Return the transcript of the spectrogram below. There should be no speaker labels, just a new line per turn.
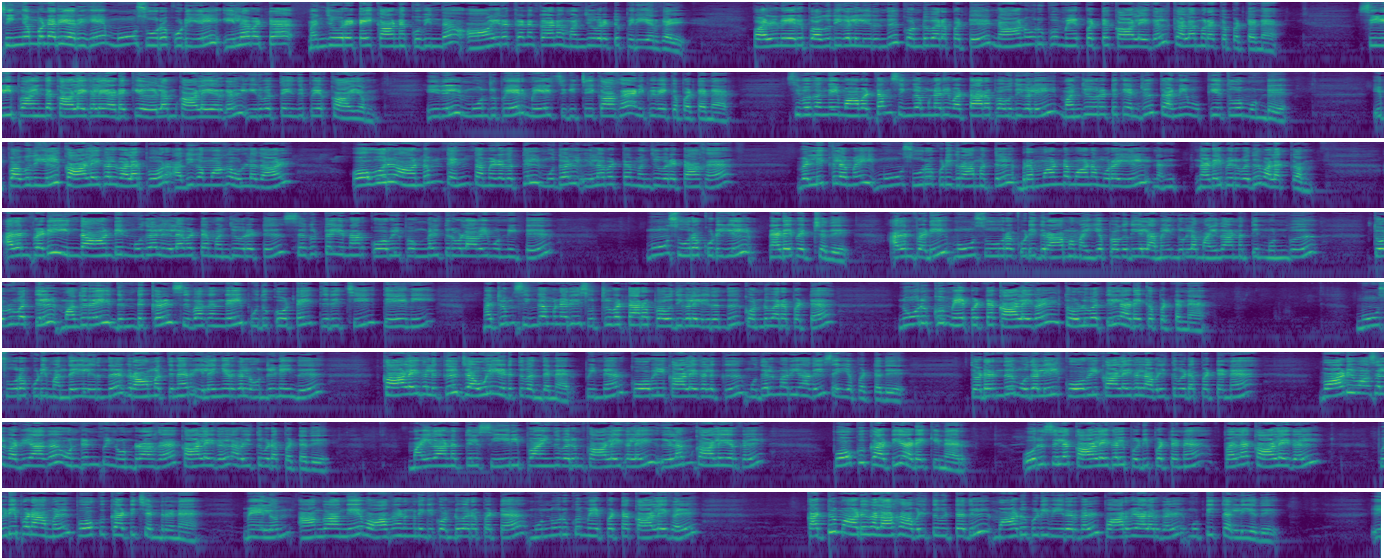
சிங்கம்புணரி அருகே மூ சூரக்குடியில் இளவட்ட மஞ்சுவரட்டை காண குவிந்த ஆயிரக்கணக்கான மஞ்சுவரட்டு பிரியர்கள். பல்வேறு பகுதிகளில் இருந்து கொண்டு வரப்பட்டு நானூறுக்கும் மேற்பட்ட காளைகள் களமிறக்கப்பட்டன. சீறி பாய்ந்த காளைகளை அடக்கிய இளம் காளையர்கள் இருபத்தைந்து பேர் காயம். இதில் மூன்று பேர் மேல் சிகிச்சைக்காக அனுப்பி வைக்கப்பட்டனர். சிவகங்கை மாவட்டம் சிங்கமுனரி வட்டார பகுதிகளில் மஞ்சுவரட்டுக்கு என்று தனி முக்கியத்துவம் உண்டு. இப்பகுதியில் காளைகள் வளர்ப்போர் அதிகமாக உள்ளதால் ஒவ்வொரு ஆண்டும் தென் தமிழகத்தில் முதல் இளவட்ட மஞ்சுவிரட்டாக வெள்ளிக்கிழமை மு. சூரக்குடி கிராமத்தில் பிரம்மாண்டமான முறையில் நன்- நடைபெறுவது வழக்கம். அதன்படி இந்த ஆண்டின் முதல் இளவட்ட மஞ்சுவிரட்டு செகுட்டையனார் கோவில் பொங்கல் திருவிழாவை முன்னிட்டு மு. சூரக்குடியில் நடைபெற்றது. அதன்படி மு. சூரக்குடி கிராம மையப்பகுதியில் அமைந்துள்ள மைதானத்தின் முன்பு தொழுவத்தில் மதுரை திண்டுக்கல் சிவகங்கை புதுக்கோட்டை திருச்சி தேனி மற்றும் சிங்கமுனரி சுற்றுவட்டார பகுதிகளில் இருந்து கொண்டுவரப்பட்ட நூறுக்கும் மேற்பட்ட காளைகள் தொழுவத்தில் அடைக்கப்பட்டன. மு. சூரக்குடி மந்தையில் இருந்து கிராமத்தினர் இளைஞர்கள் ஒன்றிணைந்து காளைகளுக்கு ஜவுளி எடுத்து வந்தனர். பின்னர் கோவில் காளைகளுக்கு முதல் மரியாதை செய்யப்பட்டது. தொடர்ந்து முதலில் கோவில் காளைகள் அவிழ்த்து விடப்பட்டன. வாடிவாசல் வழியாக ஒன்றன் பின் ஒன்றாக காளைகள் அவிழ்த்து விடப்பட்டது மைதானத்தில் சீறி பாய்ந்து வரும் காளைகளை இளம் காளையர்கள் போக்கு காட்டி அடக்கினர். ஒரு சில காளைகள் பிடிபட்டன பல காளைகள் பிடிபடாமல் போக்கு காட்டி சென்றன. மேலும் ஆங்காங்கே வாகனங்களுக்கு கொண்டு வரப்பட்ட முன்னூறுக்கும் மேற்பட்ட காளைகள் கட்டுமாடுகளாக அவிழ்த்து விட்டதில் மாடுபிடி வீரர்கள் பார்வையாளர்கள் முட்டித் தள்ளியது.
